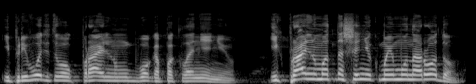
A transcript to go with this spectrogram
и приводит его к правильному богопоклонению и к правильному отношению к моему народу.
